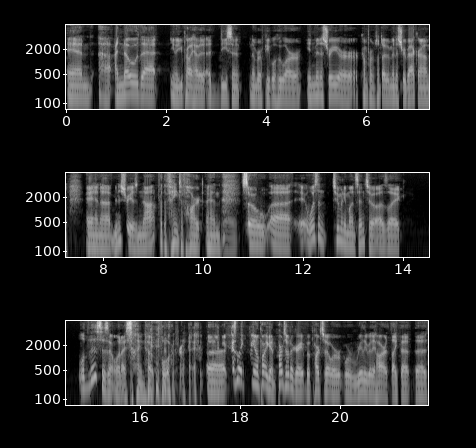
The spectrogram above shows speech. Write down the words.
and uh, I know that you know you probably have a, a, decent number of people who are in ministry or, or come from some type of ministry background, and uh, ministry is not for the faint of heart. And right. so uh, it wasn't too many months into it. I was like, well, this isn't what I signed up for. Because, uh, like, you know, again, parts of it are great, but parts of it were, were really, really hard. Like the the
